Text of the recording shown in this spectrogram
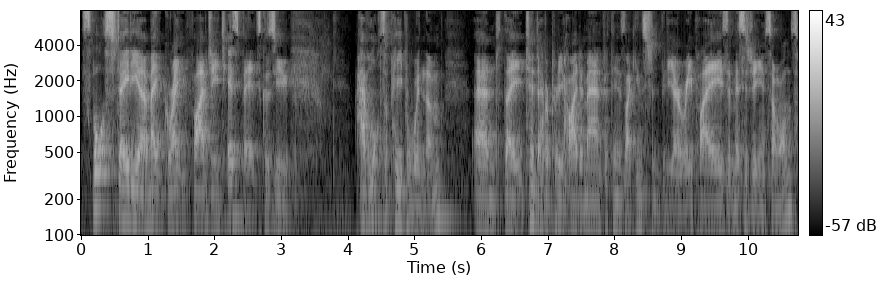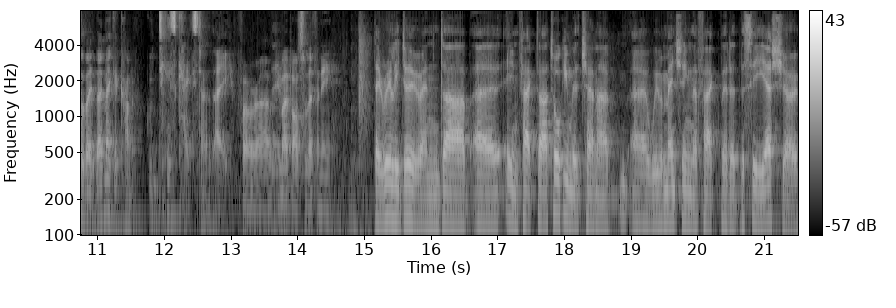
sports stadia make great 5G test beds because you have lots of people in them. And they tend to have a pretty high demand for things like instant video replays and messaging and so on. So they, they make a kind of good test case, don't they, for uh, mobile telephony? They really do. And uh, uh, in fact, uh, talking with Channa, uh, we were mentioning the fact that at the CES show,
